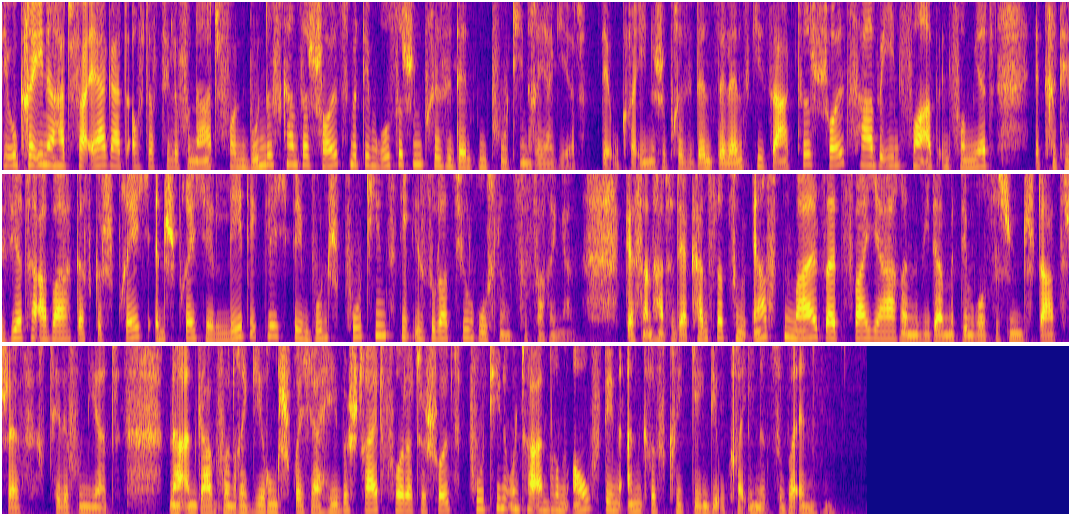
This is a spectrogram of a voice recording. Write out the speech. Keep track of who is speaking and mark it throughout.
Speaker 1: Die Ukraine hat verärgert auf das Telefonat von Bundeskanzler Scholz mit dem russischen Präsidenten Putin reagiert. Der ukrainische Präsident Zelensky sagte, Scholz habe ihn vorab informiert. Er kritisierte aber, das Gespräch entspreche lediglich dem Wunsch Putins, die Isolation Russlands zu verringern. Gestern hatte der Kanzler zum ersten Mal seit zwei Jahren wieder mit dem russischen Staatschef telefoniert. Nach Angaben von Regierungssprecher Hebestreit forderte Scholz Putin unter anderem auf, den Angriffskrieg gegen die Ukraine zu beenden.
